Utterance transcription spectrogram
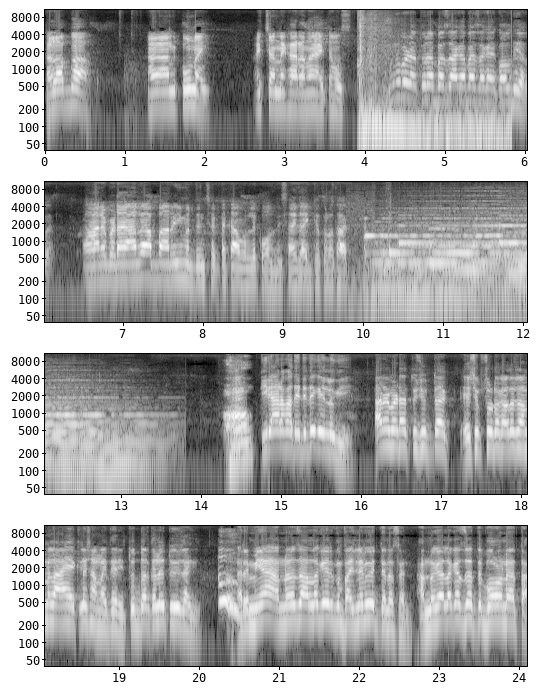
হ্যালো আব্বা হ্যাঁ আমি কোনাই আচ্ছা না খারা না আইতাম দূর বেটা তোরা বা জায়গা বা জায়গায় কল দিয়ে আলা আরে বেটা আরে আব্বা আরে ইমার্জেন্সি একটা কাম হলে কল দিস আমি যাইগে তোরা থাক। কিরে আর ভাত এদিকে গেল কি? আরে বেটা তুই চুপ থাক এসব ছোট খাটো ঝামেলা আয় একলে সামলাইতে পারি। তোর দরকার হলে তুই যাগি আরে মিয়া আপনারা যে আল্লাহকে এরকম ফাইজলামি করতে আছেন আপনাকে এলাকার যাতে বড় নেতা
